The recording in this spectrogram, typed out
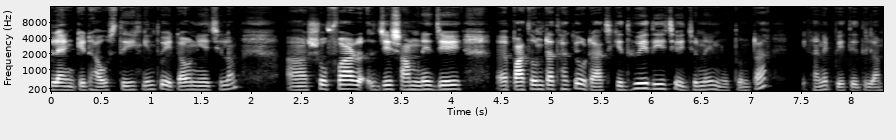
ব্ল্যাঙ্কেট হাউস থেকে কিন্তু এটাও নিয়েছিলাম। সোফার যে সামনে যে পাতনটা থাকে ওটা আজকে ধুয়ে দিয়েছি ওই জন্যই নতুনটা এখানে পেতে দিলাম।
